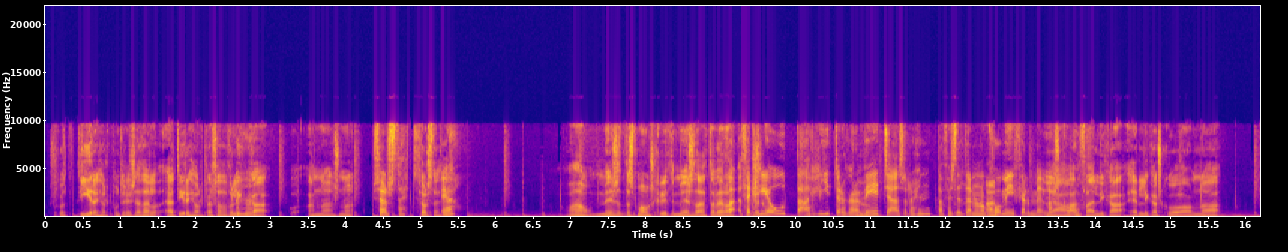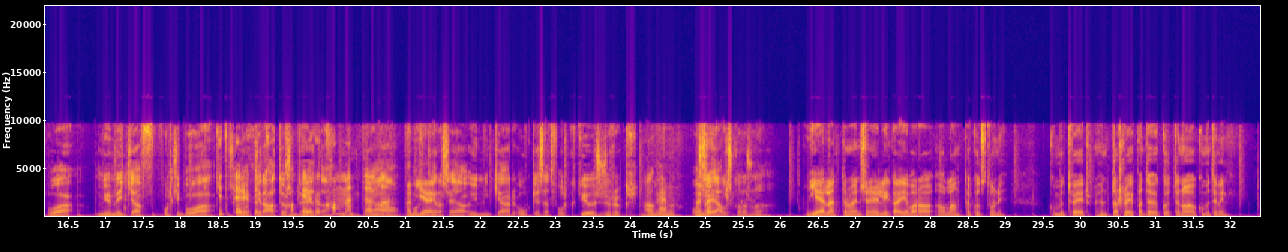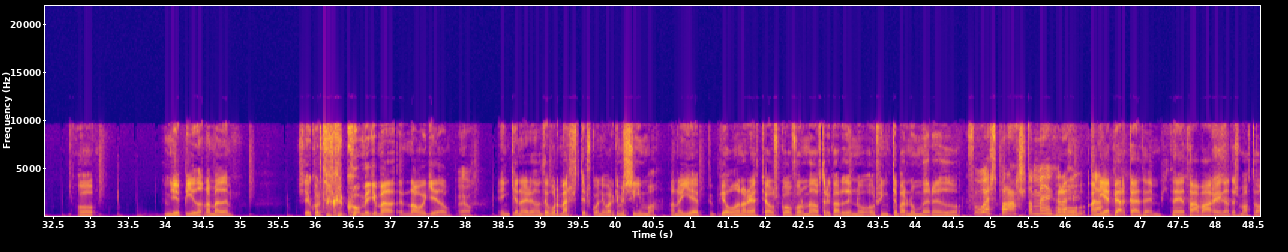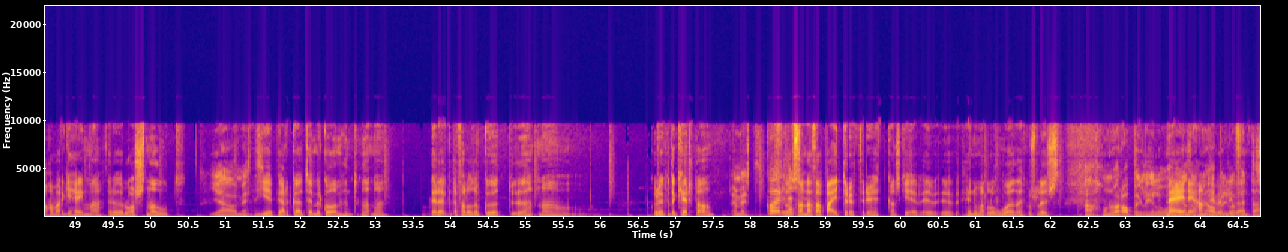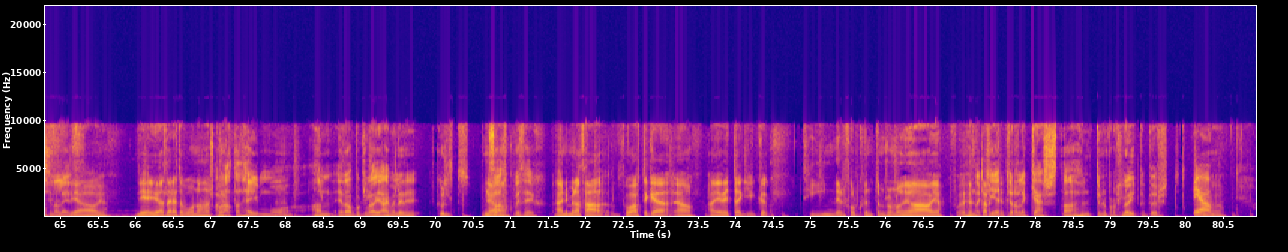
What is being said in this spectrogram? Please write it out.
sko dýrahjálp.is eða, eða dýrahjálp, er það þá líka hana svona sjálfstætt sjálfstætt? Já, Vá, mér finnst þetta smá skrítið, mér finnst það þetta að vera Þa, þeir hljóta, hlýtur eitthvað að vitja þessara hunda fyrst þetta er núna En- komið í fjölmiðla Já, sko. og það er líka, er líka sko hana, búa mjög mikið af fólki búa Get- sko, er ykkur- gera aðtöðsand er við ykkur þetta komment Já, þarna? En fólk ég- er að segja auðmingjar, ógeðslegt fólk, þessu rugg Ok. Já. og segja alls konar svona Ég lendi nú einu sinni líka, ég var á, á landakotstúni komið tveir hundar hlaupandi ég býð hana með þeim. Sé hvort einhver kom ekki með, ná ekki þá. Já, enginn er í það, þeir voru mertir sko en ég var ekki með síma. Þannig að ég bjóð hana rétt hjá sko og fór með aftur í garðin og, og ringdi bara númerið og, Þú ert bara alltaf með ykkur að hunda en ég bjargaði þeim. Þegar það var eigandi sem áttu á, hann var ekki heima. Þeir hefðu losnað út. Já, mitt ég bjargaði tveimur góðum hundum þannig þeir hefðu getað að fara út á götu þannig og hverju hefðu getað kert á Þannig að það bætur upp fyrir hitt kannski ef, ef, ef hinn var lóa eða eitthvað sluðist hún var ábyggilega lóa nei, nei, hann hefur lífið leið. Já, já, ég, ég ætla rétt að vona það sko. ratað heim og hann er ábyggilega í æmilegri skuld. Þakk við þig. En ég meina það, þú átt ekki að já, að ég veit ekki tínir fólk hundum svona, já, já hundar það getur alveg gerst að hundurinn bara hlaupi burt. Já, Já.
